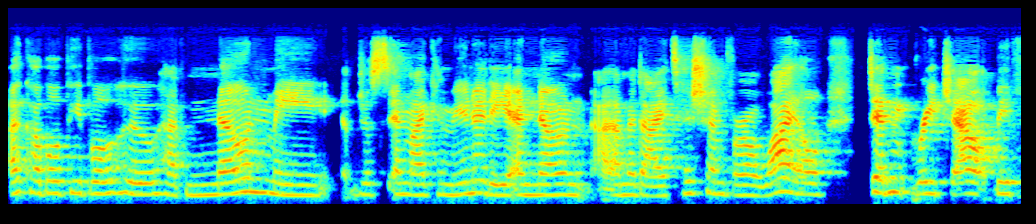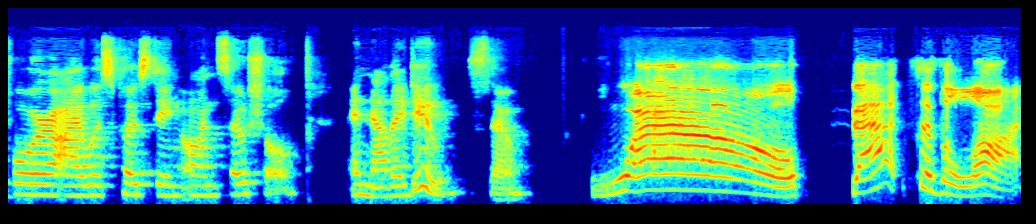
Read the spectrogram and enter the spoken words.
a couple of people who have known me just in my community and known I'm a dietitian for a while didn't reach out before I was posting on social. And now they do. So, wow, that says a lot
